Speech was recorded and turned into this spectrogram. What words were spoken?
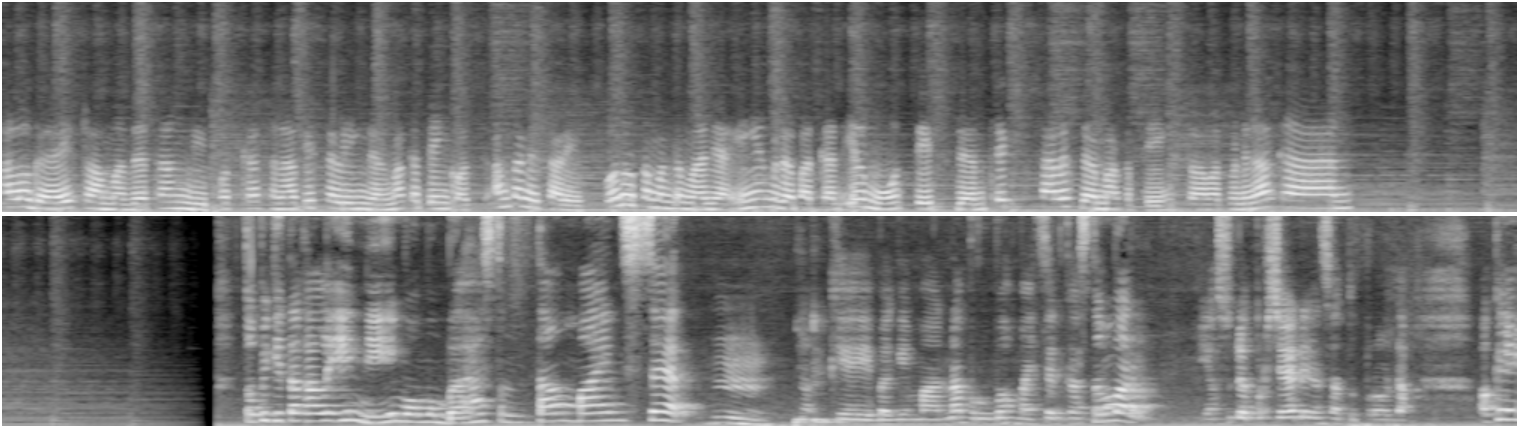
Halo guys, selamat datang di podcast Senapi Selling dan Marketing Coach Antoni Sarif. Untuk teman-teman yang ingin mendapatkan ilmu, tips, dan trik sales dan marketing, selamat mendengarkan. Topik kita kali ini mau membahas tentang mindset. Hmm, oke, okay, bagaimana berubah mindset customer yang sudah percaya dengan satu produk. Oke, okay,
